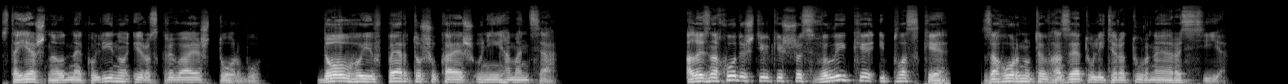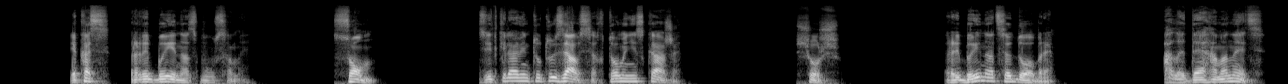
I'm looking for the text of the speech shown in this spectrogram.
Стаєш на одне коліно і розкриваєш торбу. Довго і вперто шукаєш у ній гаманця. Але знаходиш тільки щось велике і пласке, загорнуте в газету Літературна Росія. Якась рибина з вусами. Сом. Звідкиля він тут узявся, хто мені скаже? Що ж, рибина це добре. Але де гаманець?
